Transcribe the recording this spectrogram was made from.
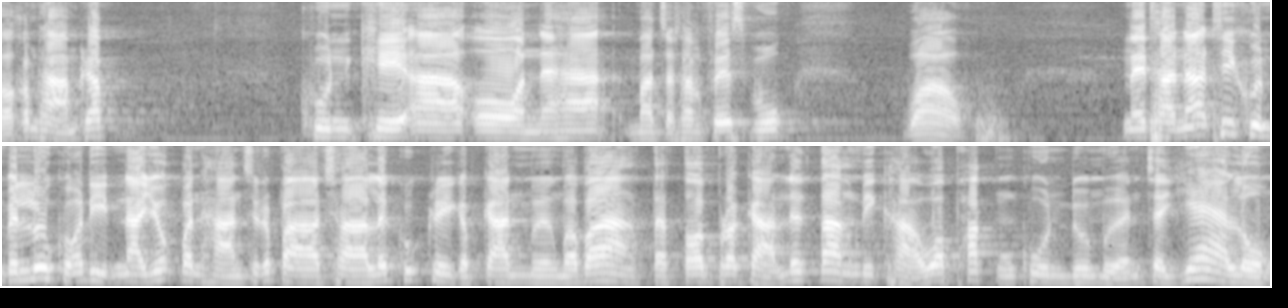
ขอคำถามครับ คุณ KR on นะฮะ มาจากทาง Facebook ว้าว ในฐานะที่คุณเป็นลูกของอดีตนายกบรรหารศิลปอาชา และคลุกคลีกับการเมืองมาบ้าง แต่ตอนประกาศเลือกตั้งมีข่าวว่าพรรคของคุณดูเหมือนจะแย่ลง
